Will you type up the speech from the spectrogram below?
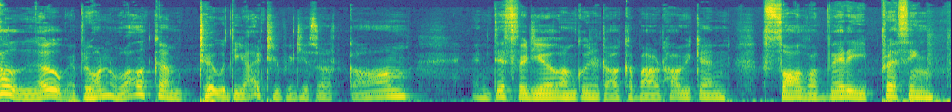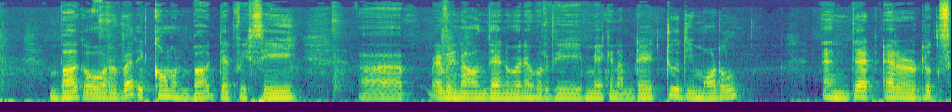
Hello everyone, welcome to the itvideos.com. In this video, I'm going to talk about how we can solve a very pressing bug or a very common bug that we see uh, every now and then whenever we make an update to the model and that error looks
